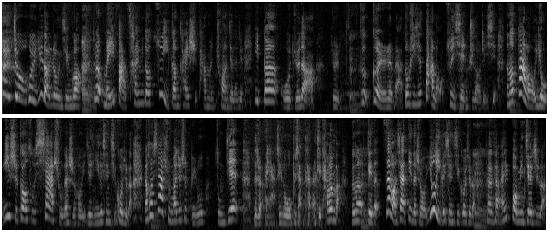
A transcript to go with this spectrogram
就会遇到这种情况，嗯就是没法参与到最刚开始他们创建的这。一般我觉得啊。就是个个人认为啊，都是一些大佬最先知道这些。等到大佬有意识告诉下属的时候，已经一个星期过去了。然后下属嘛，就是比如总监，他说：“哎呀，这个我不想看，了给他们吧。”那么给的再往下递的时候，又一个星期过去了，看看，哎，报名截止了。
